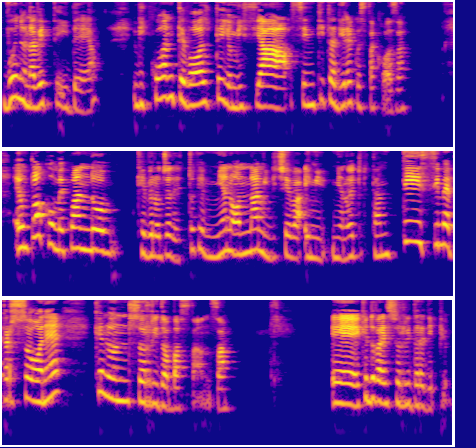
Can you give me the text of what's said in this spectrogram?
Voi non avete idea di quante volte io mi sia sentita dire questa cosa. È un po' come quando, che ve l'ho già detto, che mia nonna mi diceva, e mi, mi hanno detto tantissime persone, che non sorrido abbastanza. e che dovrei sorridere di più.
